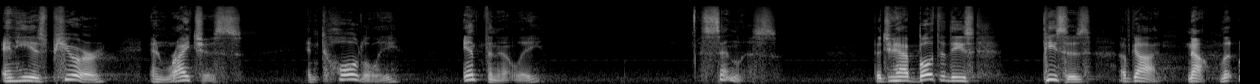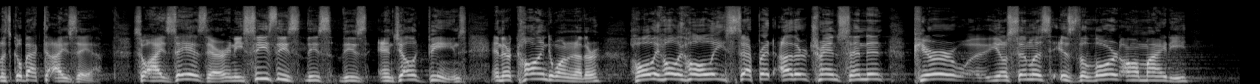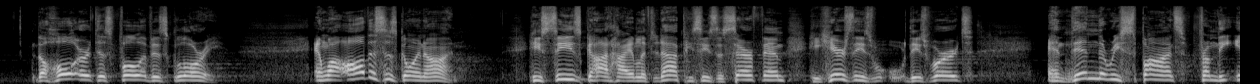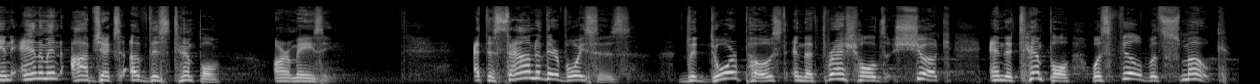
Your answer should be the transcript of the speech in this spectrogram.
and He is pure and righteous and totally, infinitely sinless. That you have both of these pieces of God. Now, let, us go back to Isaiah. So Isaiah is there and he sees these, these, these angelic beings and they're calling to one another, holy, holy, holy, separate, other, transcendent, pure, you know, sinless is the Lord Almighty. The whole earth is full of his glory. And while all this is going on, he sees God high and lifted up. He sees the seraphim. He hears these, these words. And then the response from the inanimate objects of this temple are amazing. At the sound of their voices, the doorpost and the thresholds shook, and the temple was filled with smoke.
